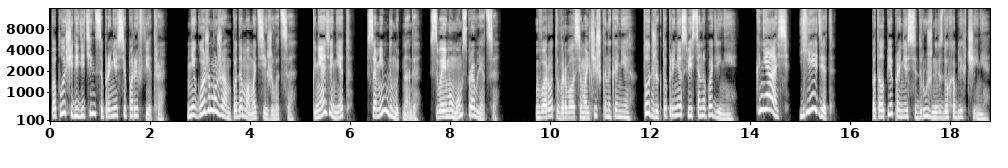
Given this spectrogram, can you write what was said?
По площади детинца пронесся порыв ветра. Негоже мужам по домам отсиживаться. Князя нет. Самим думать надо. Своим умом справляться. В ворота ворвался мальчишка на коне, тот же, кто принес весть о нападении. «Князь! Едет!» По толпе пронесся дружный вздох облегчения.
